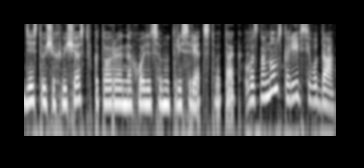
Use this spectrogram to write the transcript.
действующих веществ, которые находятся внутри средства, так? В основном, скорее всего, да,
